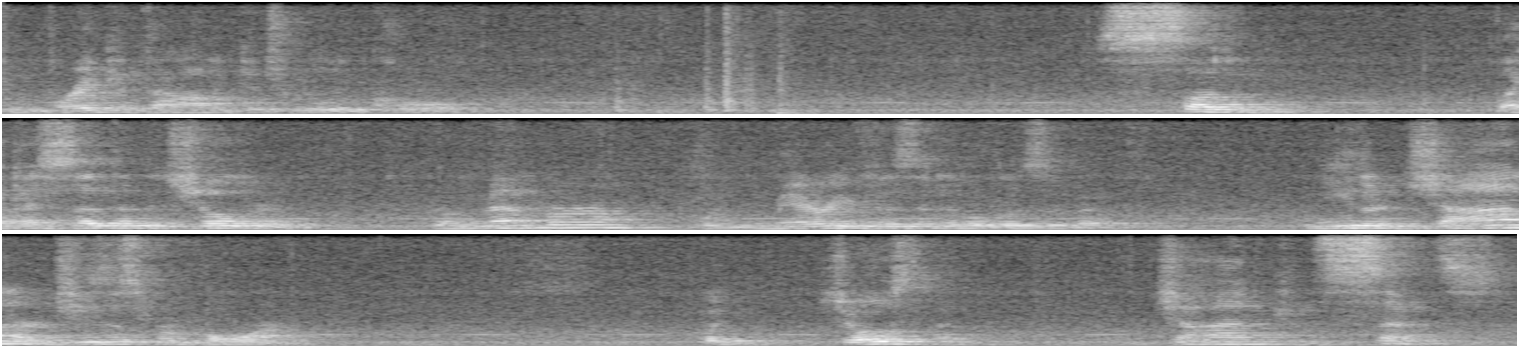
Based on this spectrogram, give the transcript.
If you break it down, it gets really cool. Suddenly, like I said to the children, remember when Mary visited Elizabeth? Neither John or Jesus were born. But Joseph, John can sense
